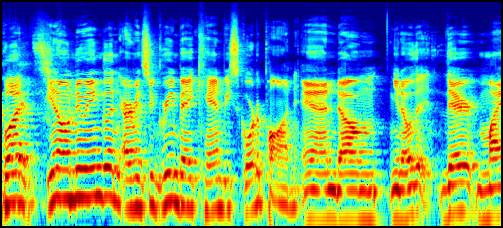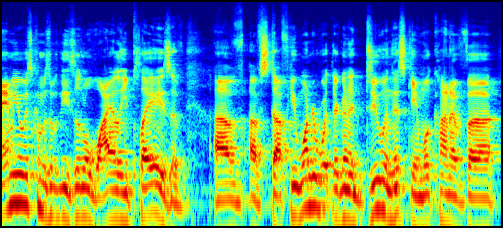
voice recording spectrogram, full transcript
But you know, New England, I mean, so Green Bay can be scored upon, and um, you know, they- they're Miami always comes up with these little wily plays of of, of stuff. You wonder what they're going to do in this game. What kind of uh,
